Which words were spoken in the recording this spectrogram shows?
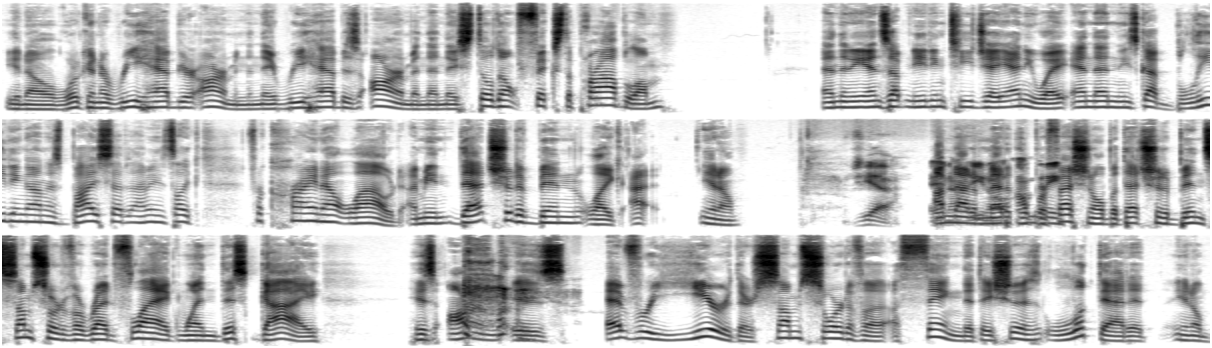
you know, we're going to rehab your arm. And then they rehab his arm and then they still don't fix the problem. And then he ends up needing TJ anyway. And then he's got bleeding on his biceps. I mean, it's like for crying out loud. I mean, that should have been like, I, you know, Yeah. I'm not uh, a know, medical many- professional, but that should have been some sort of a red flag when this guy, his arm is every year there's some sort of a, a thing that they should have looked at it, you know,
